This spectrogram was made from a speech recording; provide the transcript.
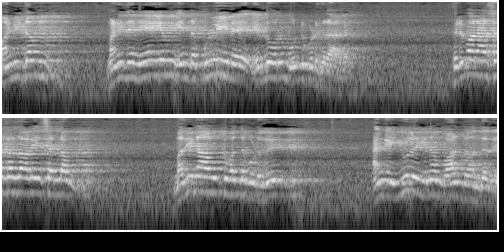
மனிதம் மனித நேயம் என்ற புள்ளியிலே எல்லோரும் ஒன்றுபடுகிறார்கள். பெருமானார் சரதாலே செல்லம் மதினாவுக்கு வந்த பொழுது அங்கே யூத இனம் வாழ்ந்து வந்தது.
